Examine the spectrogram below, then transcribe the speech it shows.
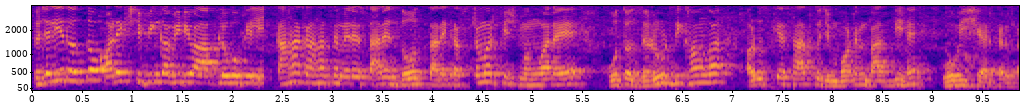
तो चलिए दोस्तों, और एक शिपिंग का वीडियो आप लोगों के लिए। कहाँ कहाँ से मेरे सारे दोस्त, सारे कस्टमर फ़िश मंगवा रहे हैं, वो तो ज़रूर दिखाऊँगा। और उसके साथ कुछ इंपॉर्टेंट बात भी है, वो भी शेयर करूँगा।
